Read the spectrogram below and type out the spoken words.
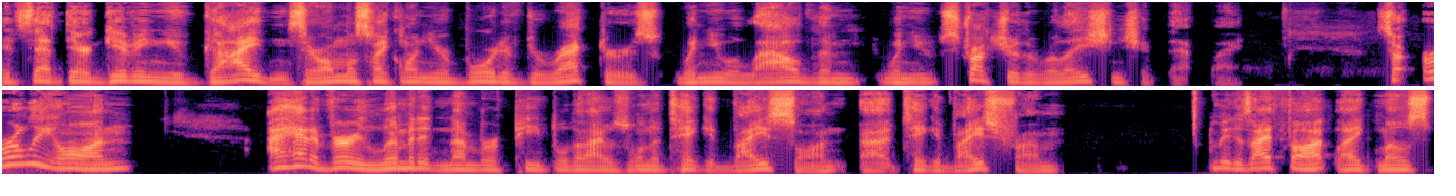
It's that they're giving you guidance. They're almost like on your board of directors when you allow them, when you structure the relationship that way. So early on, I had a very limited number of people that I was willing to take advice on, uh, take advice from, because I thought, like most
